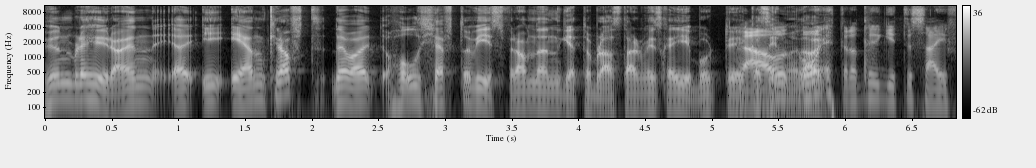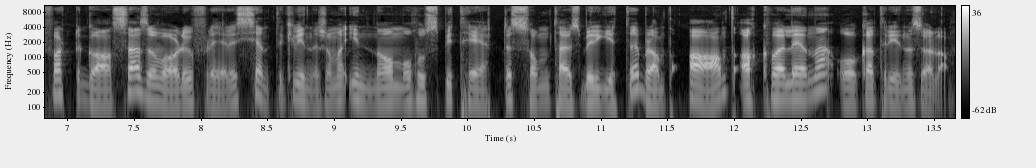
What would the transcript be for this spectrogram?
hun ble hyra inn i én kraft. Det var 'hold kjeft og vis fram den gettoblasteren vi skal gi bort til Ja, kasino og, dag'. og etter at Birgitte Seifert ga seg, så var det jo flere kjente kvinner som var innom og hospiterte som Tause Birgitte, blant annet Akvalene og Katrine Sørland.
